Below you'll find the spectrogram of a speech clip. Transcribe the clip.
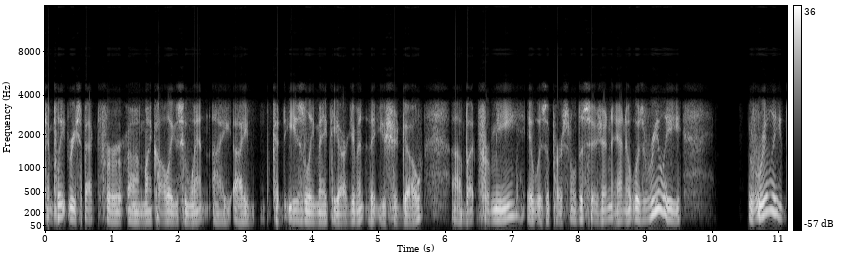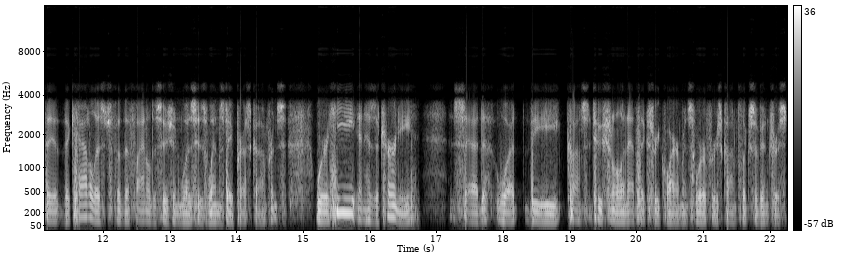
complete respect for uh, my colleagues who went. I, I could easily make the argument that you should go, uh, but for me, it was a personal decision, and it was really really the, the catalyst for the final decision was his Wednesday press conference, where he and his attorney said what the constitutional and ethics requirements were for his conflicts of interest.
